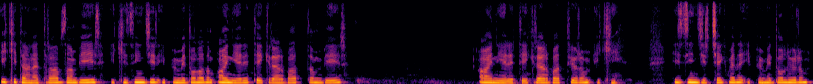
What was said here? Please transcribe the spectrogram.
2 tane trabzan 1, 2 zincir ipimi doladım. Aynı yere tekrar battım. 1, aynı yere tekrar batıyorum. 2. Hiç zincir çekmeden ipimi doluyorum.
